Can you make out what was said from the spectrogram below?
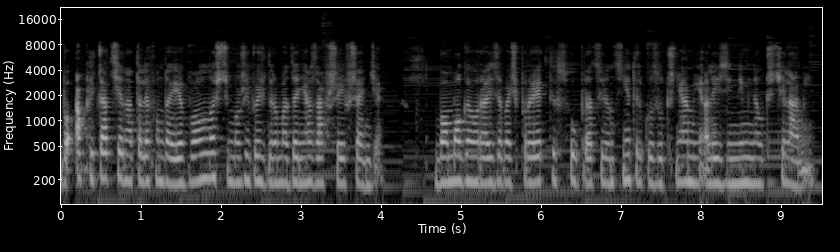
bo aplikacja na telefon daje wolność i możliwość gromadzenia zawsze i wszędzie, bo mogę realizować projekty współpracując nie tylko z uczniami, ale i z innymi nauczycielami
